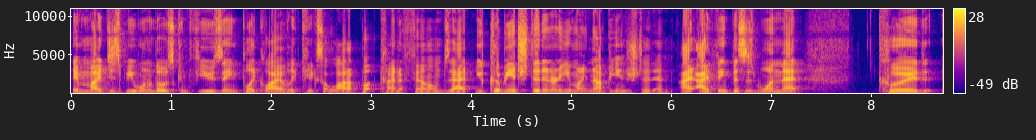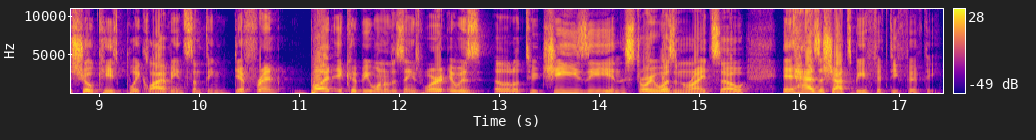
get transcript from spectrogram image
it might just be one of those confusing Blake Lively kicks a lot of butt kind of films that you could be interested in or you might not be interested in. I, I think this is one that could showcase Blake Lively in something different, but it could be one of those things where it was a little too cheesy and the story wasn't right. So it has a shot to be a 50 50,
